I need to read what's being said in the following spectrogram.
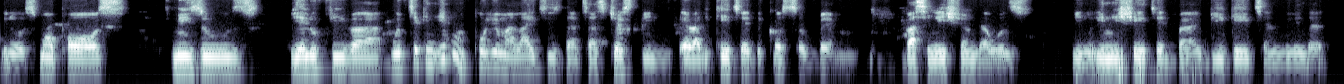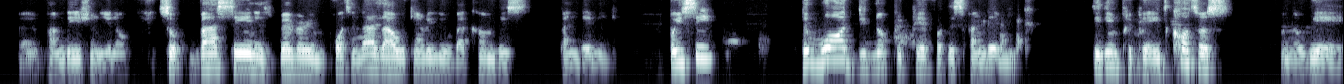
you know, smallpox, measles, yellow fever. We've taken even poliomyelitis that has just been eradicated because of um, vaccination that was, you know, initiated by Bill Gates and Melinda uh, Foundation. You know, so vaccine is very very important. That's how we can really overcome this pandemic. But you see, the world did not prepare for this pandemic. Didn't prepare. It caught us unaware.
